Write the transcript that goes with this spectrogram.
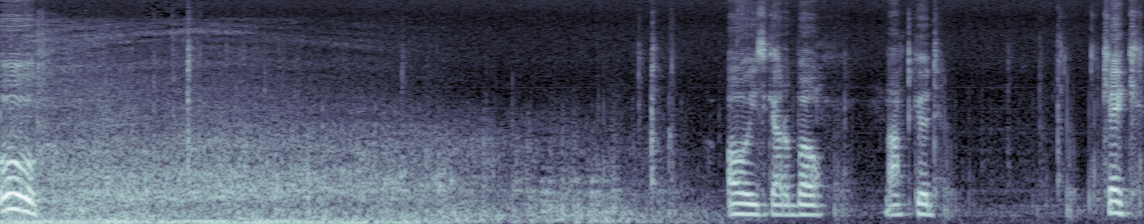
Ooh. Oh, he's got a bow. Not good. Cake.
